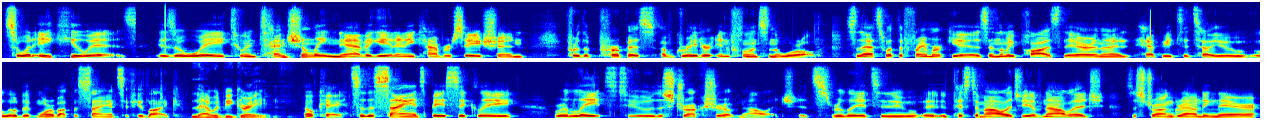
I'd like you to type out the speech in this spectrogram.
So, what AQ is, is a way to intentionally navigate any conversation for the purpose of greater influence in the world. So that's what the framework is. And let me pause there, and then I'm happy to tell you a little bit more about the science if you'd like. That would be great. Okay, so the science basically relates to the structure of knowledge. It's related to epistemology of knowledge. It's a strong grounding there,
